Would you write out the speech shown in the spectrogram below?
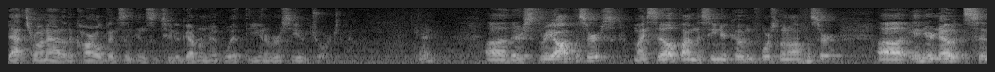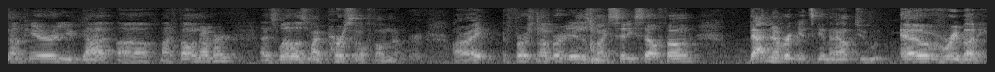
That's run out of the Carl Vinson Institute of Government with the University of Georgia. Okay. Uh, there's three officers. Myself, I'm the Senior Code Enforcement Officer. Uh, in your notes and up here, you've got uh, my phone number as well as my personal phone number. All right, the first number is my city cell phone. That number gets given out to everybody.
